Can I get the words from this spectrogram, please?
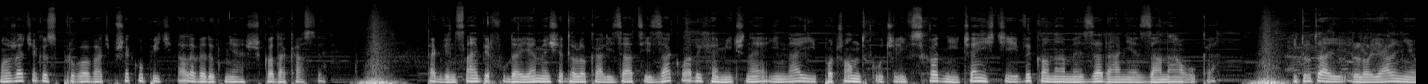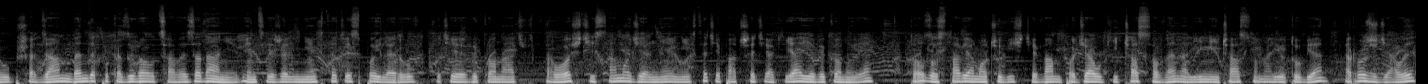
Możecie go spróbować przekupić, ale według mnie szkoda kasy. Tak więc najpierw udajemy się do lokalizacji zakłady chemiczne i na jej początku, czyli wschodniej części, wykonamy zadanie za naukę. I tutaj lojalnie uprzedzam, będę pokazywał całe zadanie, więc jeżeli nie chcecie spoilerów, chcecie je wykonać w całości samodzielnie i nie chcecie patrzeć jak ja je wykonuję, to zostawiam oczywiście Wam podziałki czasowe na linii czasu na YouTubie, rozdziały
